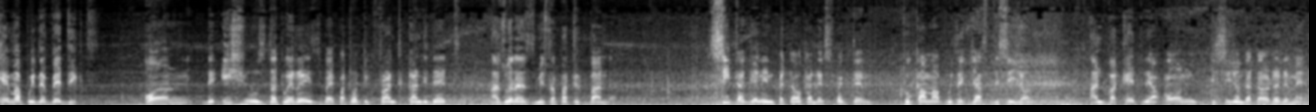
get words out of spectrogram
came up with a verdict on the issues that were raised by Patriotic Front candidate as well as Mr. Patrick Banda sit again in Petauke and expect them to come up with a just decision and vacate their own decision that are already made.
